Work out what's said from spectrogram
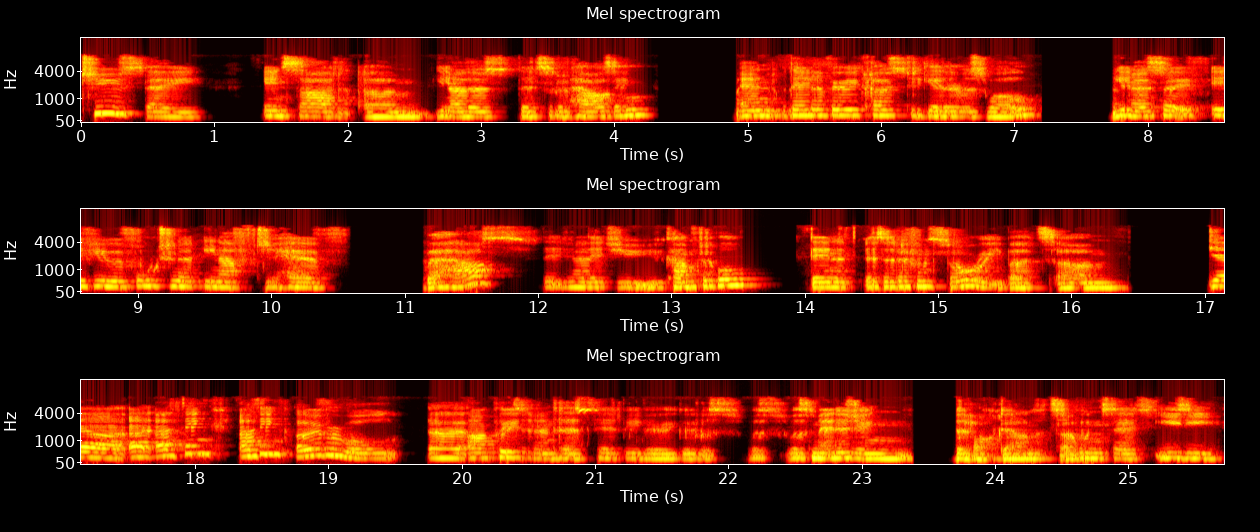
to stay inside, um, you know, those that sort of housing, and they live very close together as well. You know, so if, if you were fortunate enough to have a house that you know that you you're comfortable, then it, it's a different story. But um, yeah, I, I, think I think overall uh, our president has, has been very good with, with with managing the lockdown. So I wouldn't say it's easy.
